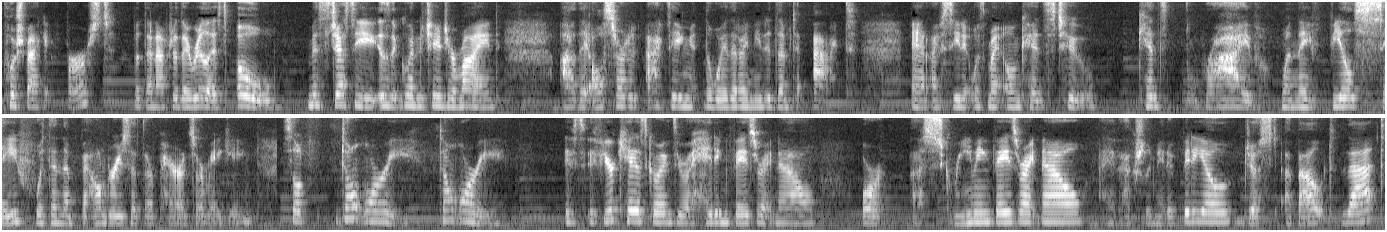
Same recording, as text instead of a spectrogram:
pushback at first, but then after they realized, "Oh, Miss Jessie isn't going to change her mind," uh, they all started acting the way that I needed them to act and I've seen it with my own kids too. Kids thrive when they feel safe within the boundaries that their parents are making. So don't worry, don't worry. If, if your kid is going through a hitting phase right now or a screaming phase right now, I have actually made a video just about that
